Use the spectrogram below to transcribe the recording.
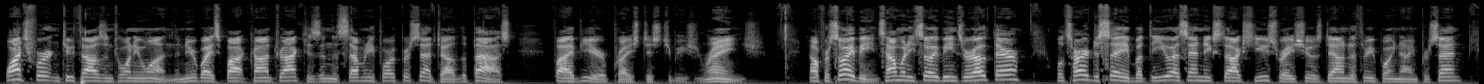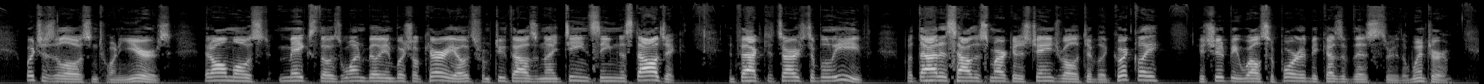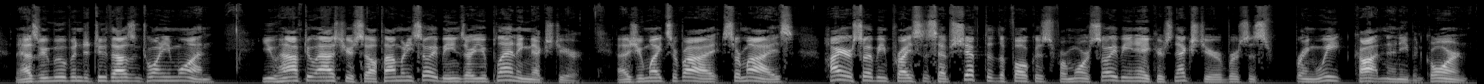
Watch for it in 2021. The nearby spot contract is in the 74th percentile of the past five year price distribution range. Now, for soybeans, how many soybeans are out there? Well, it's hard to say, but the U.S. ending stocks use ratio is down to 3.9%, which is the lowest in 20 years. It almost makes those 1 billion bushel carryouts from 2019 seem nostalgic. In fact, it's hard to believe, but that is how this market has changed relatively quickly. It should be well supported because of this through the winter. And as we move into 2021, you have to ask yourself how many soybeans are you planting next year? As you might surmise, higher soybean prices have shifted the focus for more soybean acres next year versus spring wheat, cotton, and even corn.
